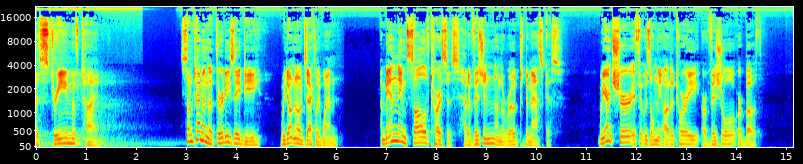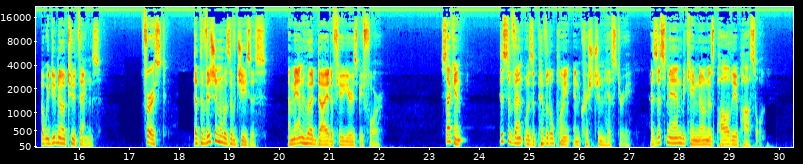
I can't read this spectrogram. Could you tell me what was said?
The Stream of Time. Sometime in the 30s AD, we don't know exactly when, a man named Saul of Tarsus had a vision on the road to Damascus. We aren't sure if it was only auditory or visual or both, but we do know two things. First, that the vision was of Jesus, a man who had died a few years before. Second, this event was a pivotal point in Christian history, as this man became known as Paul the Apostle,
